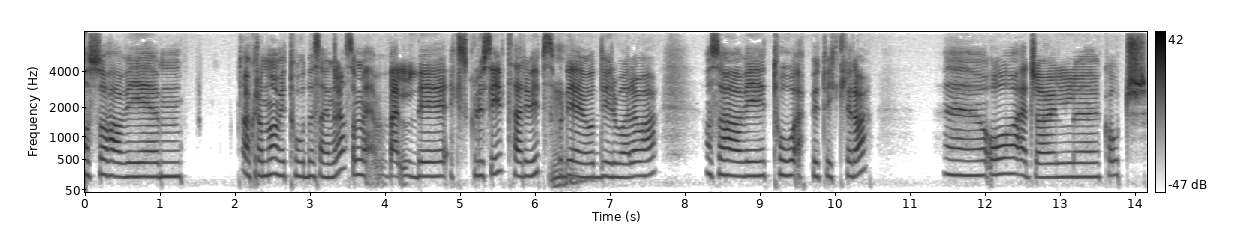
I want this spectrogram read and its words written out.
Og så har vi mm, Akkurat nå har vi to designere, som er veldig eksklusivt her i Vips, for de er jo dyrebare å ha. Og så har vi to app-utviklere eh, og agile coach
